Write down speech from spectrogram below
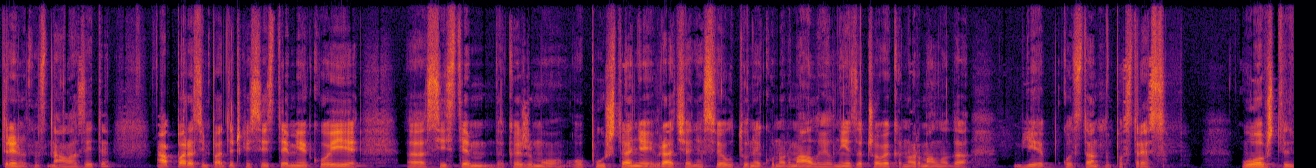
trenutno nalazite, a parasimpatički sistem je koji je a, sistem, da kažemo, opuštanja i vraćanja sve u tu neku normalu, jer nije za čoveka normalno da je konstantno pod stresom. Uopšte,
